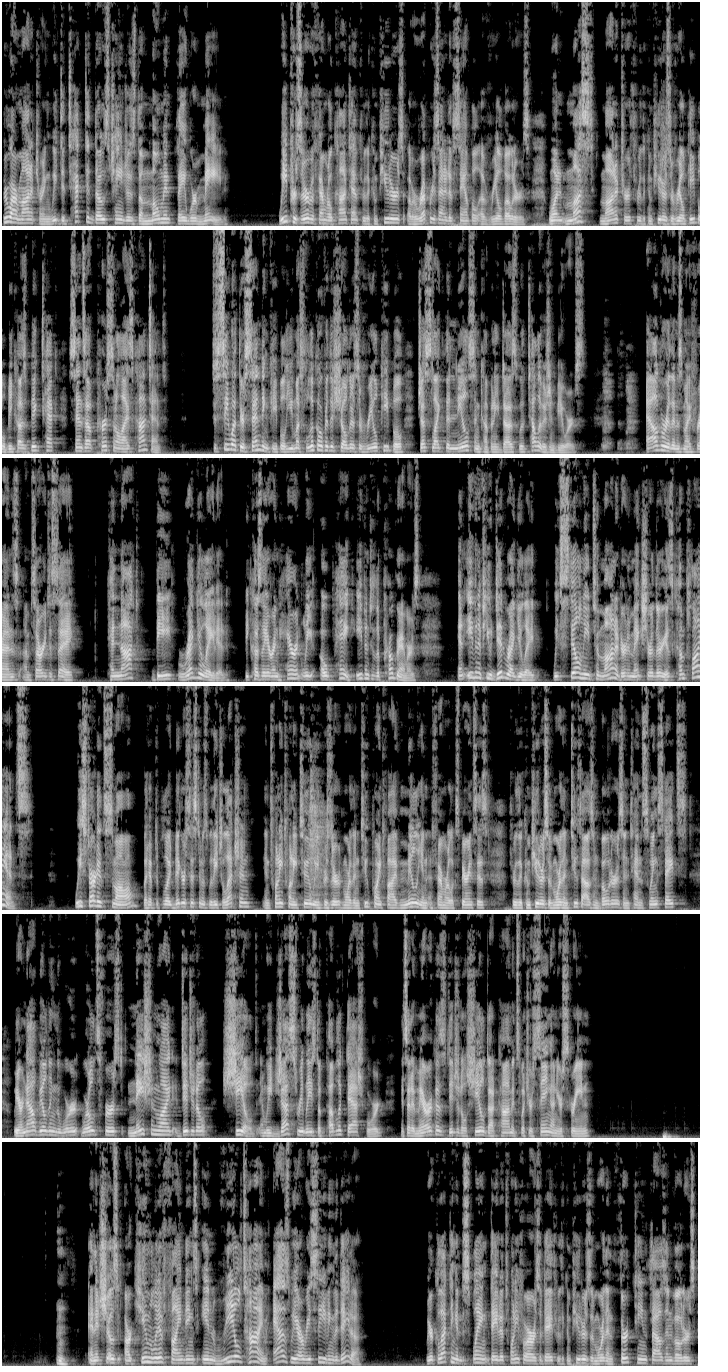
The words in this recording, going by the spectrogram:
Through our monitoring, we detected those changes the moment they were made. We preserve ephemeral content through the computers of a representative sample of real voters. One must monitor through the computers of real people because big tech sends out personalized content. To see what they're sending people, you must look over the shoulders of real people, just like the Nielsen company does with television viewers. Algorithms, my friends, I'm sorry to say, cannot be regulated because they are inherently opaque, even to the programmers. And even if you did regulate, we still need to monitor to make sure there is compliance. We started small, but have deployed bigger systems with each election. In 2022, we preserved more than 2.5 million ephemeral experiences through the computers of more than 2,000 voters in 10 swing states. We are now building the wor- world's first nationwide digital Shield, and we just released a public dashboard. It's at americasdigitalshield.com. It's what you're seeing on your screen. and it shows our cumulative findings in real time as we are receiving the data. We are collecting and displaying data 24 hours a day through the computers of more than 13,000 voters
